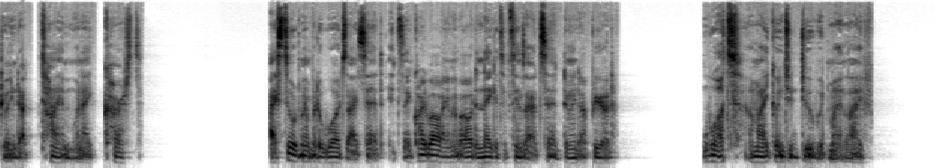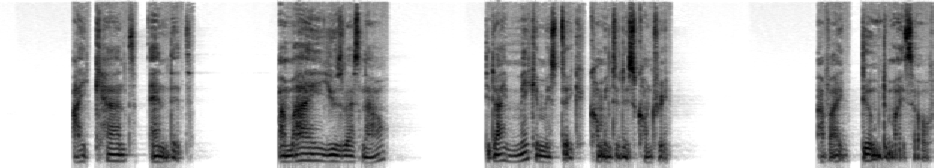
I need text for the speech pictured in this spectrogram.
during that time when I cursed, I still remember the words I said. It's incredible. I remember all the negative things I had said during that period. What am I going to do with my life? I can't end it. Am I useless now? Did I make a mistake coming to this country? Have I doomed myself?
